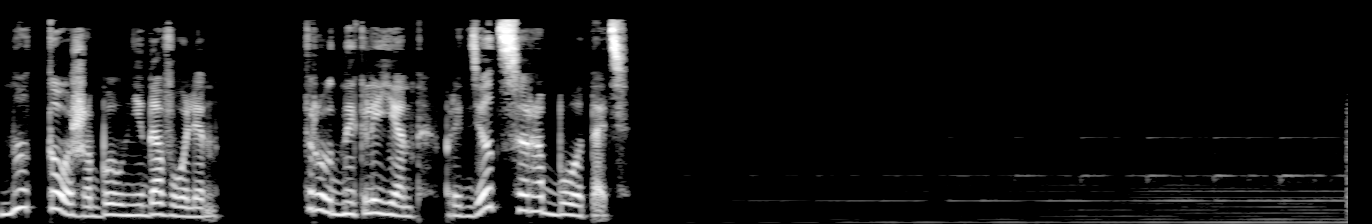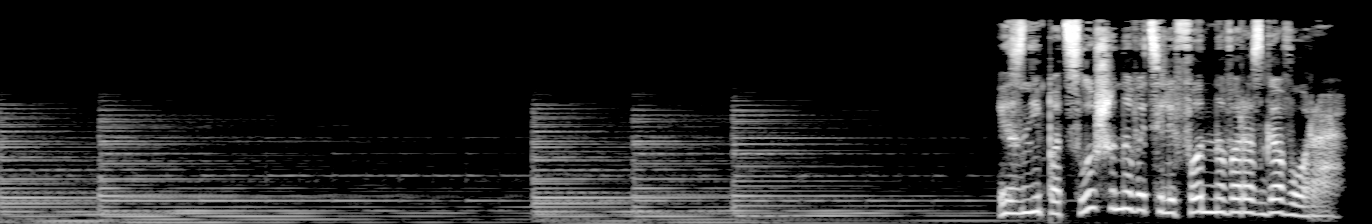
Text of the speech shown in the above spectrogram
но тоже был недоволен. Трудный клиент, придется работать. Из неподслушанного телефонного разговора.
